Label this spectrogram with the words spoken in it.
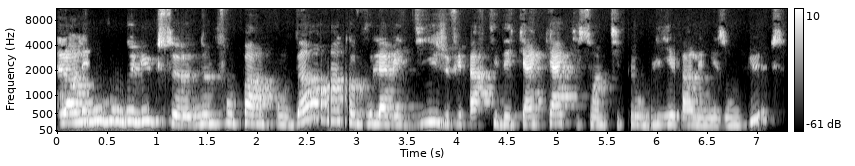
Alors, les maisons de luxe euh, ne me font pas un pont d'or. Hein. Comme vous l'avez dit, je fais partie des quinquas qui sont un petit peu oubliés par les maisons de luxe.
